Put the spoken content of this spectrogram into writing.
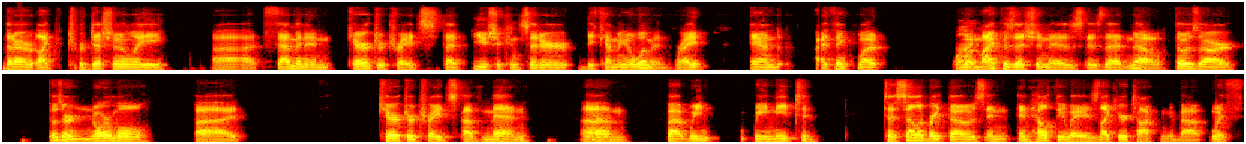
that are like traditionally uh feminine character traits that you should consider becoming a woman, right? And I think what why? What my position is is that no, those are those are normal uh, character traits of men, yeah. um, but we we need to to celebrate those in in healthy ways, like you're talking about, with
